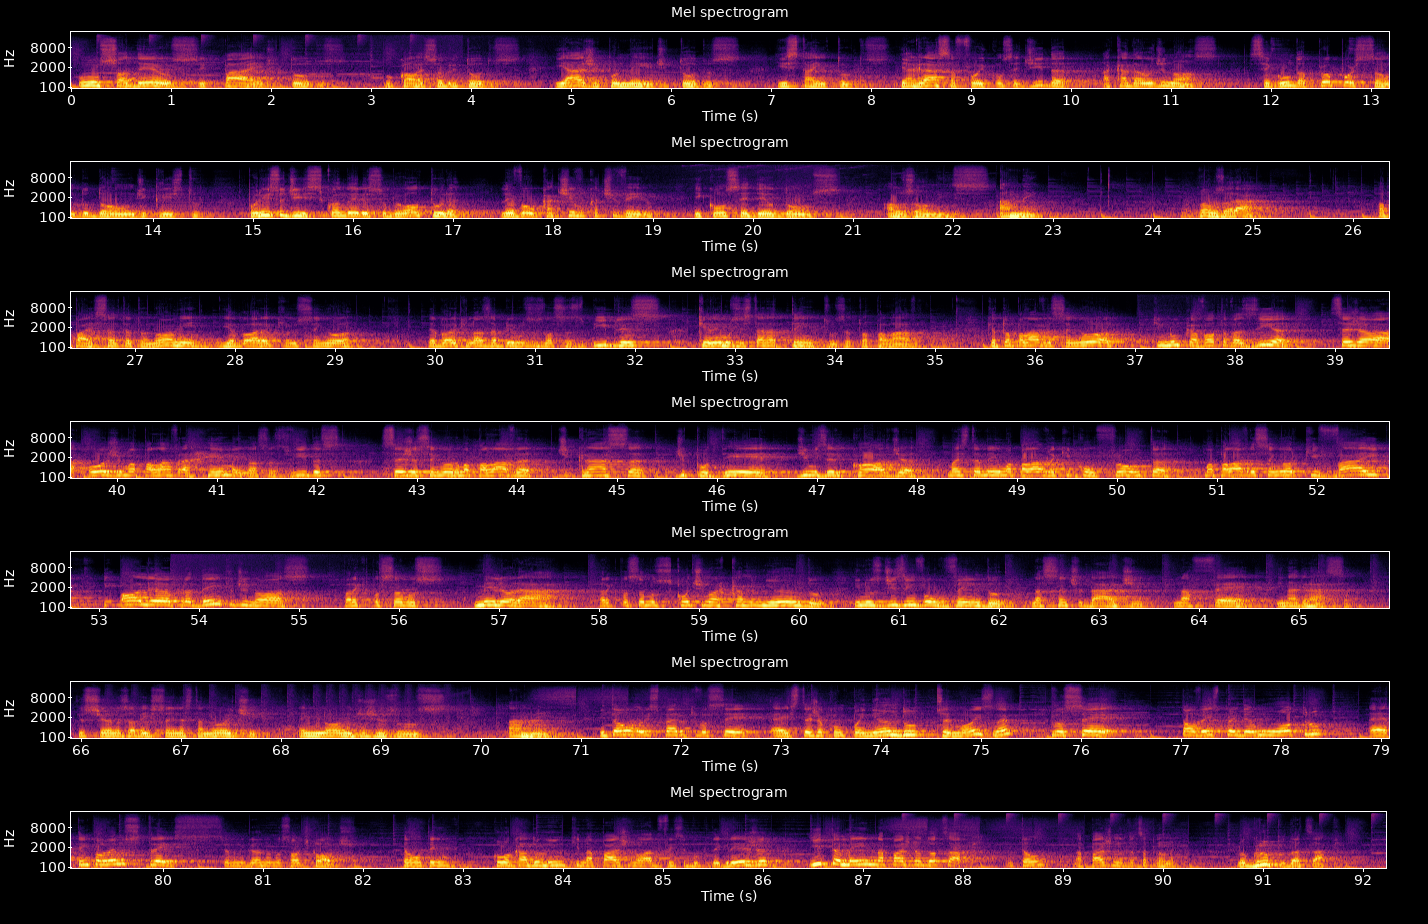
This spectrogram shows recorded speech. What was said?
um só Deus e Pai de todos, o qual é sobre todos e age por meio de todos e está em todos. E a graça foi concedida a cada um de nós, segundo a proporção do dom de Cristo. Por isso diz: quando ele subiu à altura, levou o cativo cativeiro e concedeu dons aos homens. Amém. Vamos orar? Ó Pai, santo é o teu nome, e agora que o Senhor, e agora que nós abrimos as nossas Bíblias, queremos estar atentos à tua palavra. Que a tua palavra, Senhor, que nunca volta vazia, seja hoje uma palavra rema em nossas vidas, seja, Senhor, uma palavra de graça, de poder, de misericórdia, mas também uma palavra que confronta, uma palavra, Senhor, que vai e olha para dentro de nós para que possamos melhorar, para que possamos continuar caminhando e nos desenvolvendo na santidade, na fé e na graça. Que o Senhor nos abençoe nesta noite, em nome de Jesus. Amém. Então eu espero que você é, esteja acompanhando os sermões, né? Você talvez perdeu um outro, é, tem pelo menos três, se eu não me engano, no SoundCloud. Então eu tenho colocado o link na página lá do Facebook da igreja e também na página do WhatsApp. Então, na página do WhatsApp não, né? No grupo do WhatsApp.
